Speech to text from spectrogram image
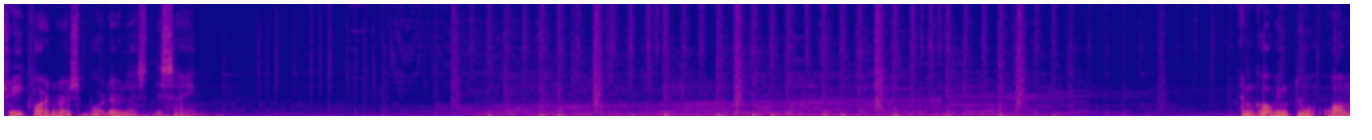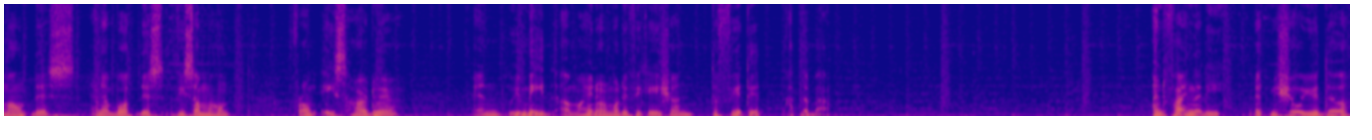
three corners borderless design. I'm going to wall mount this and I bought this VESA mount from Ace Hardware and we made a minor modification to fit it at the back. And finally, let me show you the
